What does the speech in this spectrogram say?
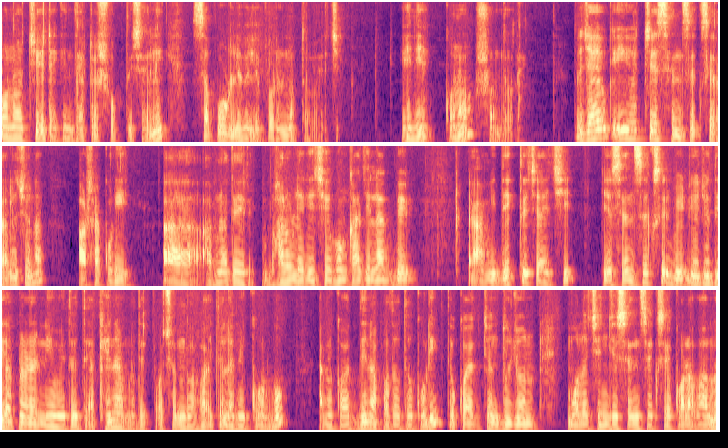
মনে হচ্ছে, এটা কিন্তু একটা শক্তিশালী সাপোর্ট লেভেলে পরিণত হয়েছে। এ নিয়ে কোনো সন্দেহ নেই। তো যাই হোক, এই হচ্ছে সেন্সেক্সের আলোচনা। আশা করি আপনাদের ভালো লেগেছে এবং কাজে লাগবে। আমি দেখতে চাইছি যে সেন্সেক্সের ভিডিও যদি আপনারা নিয়মিত দেখেন, আপনাদের পছন্দ হয়, তাহলে আমি করব। আমি কয়েকদিন আপাতত করি। তো কয়েকজন, দুজন বলেছেন যে সেন্সেক্সে করা ভালো।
